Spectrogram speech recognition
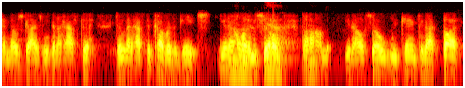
and those guys were going to have to they were going to have to cover the gates, you know, mm-hmm. and so yeah. um, you know, so we came to that, but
